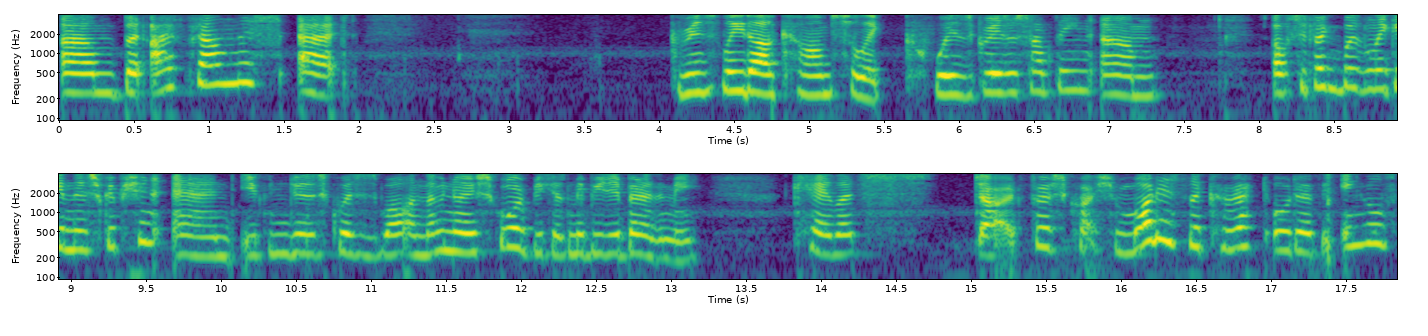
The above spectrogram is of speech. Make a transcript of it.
Um, but I found this at grizly.com, so like quiz grizz or something. Um, I'll see if I can put the link in the description, and you can do this quiz as well, and let me know your score, because maybe you did better than me. Okay, let's start. First question. What is the correct order of the Ingalls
